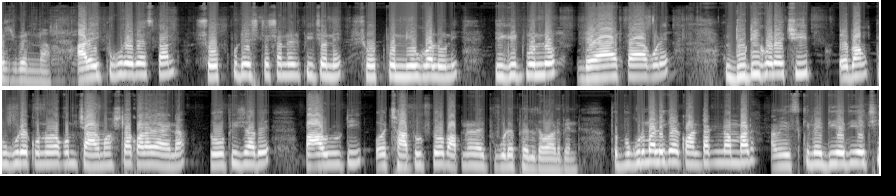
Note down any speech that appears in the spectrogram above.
আসবেন না। আর এই পুকুরের স্থান সোদপুর স্টেশনের পিছনে, সোদপুর নিউ কলোনি। টিকিট মূল্য দেড় হাজার টাকা করে। দুটি করে ছিপ এবং পুকুরে কোনো রকম চার মশলা করা যায় না। টোপ হিসাবে পাউরুটি ও ছাতুর টোপ আপনারা এই পুকুরে ফেলতে পারবেন। তো পুকুর মালিকের কন্ট্যাক্ট নাম্বার আমি স্ক্রিনে দিয়ে দিয়েছি।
